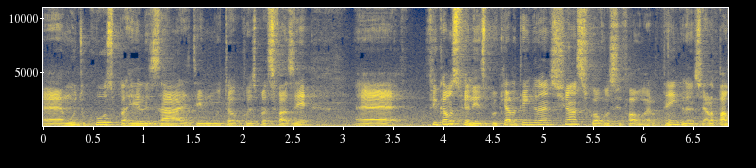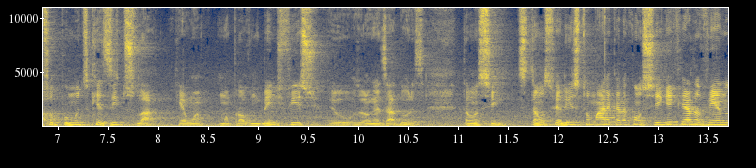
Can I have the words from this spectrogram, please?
é, muito custo para realizar e tem muita coisa para se fazer. É, ficamos felizes porque ela tem grandes chances, como você falou, ela tem grandes Ela passou por muitos quesitos lá, que é uma, uma prova bem difícil, os organizadores. Então, assim, estamos felizes, tomara que ela consiga e que ela venha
